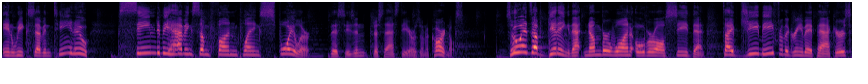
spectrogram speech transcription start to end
in week 17, who seem to be having some fun playing spoiler this season. Just ask the Arizona Cardinals. So, who ends up getting that number one overall seed then? Type GB for the Green Bay Packers,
